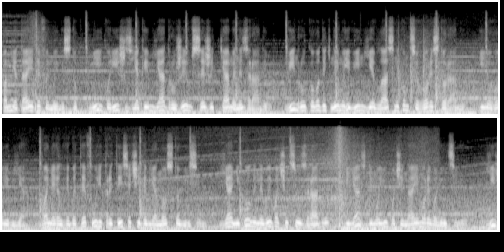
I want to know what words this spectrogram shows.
Пам'ятаєте феминисток? Мій коріш, з яким я дружив все життя мене зрадив. Він руководить ними і він є власником цього ресторану. І його ім'я Ваня ЛГБТ Фурі 3098. Я ніколи не вибачу цю зраду, і я з Дімою починаємо революцію. Їж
